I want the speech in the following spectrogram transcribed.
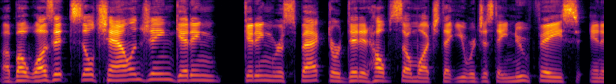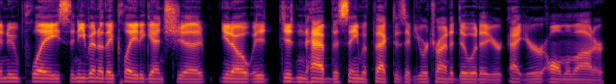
Uh, but was it still challenging getting getting respect, or did it help so much that you were just a new face in a new place, and even though they played against you, you know, it didn't have the same effect as if you were trying to do it at your at your alma mater?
